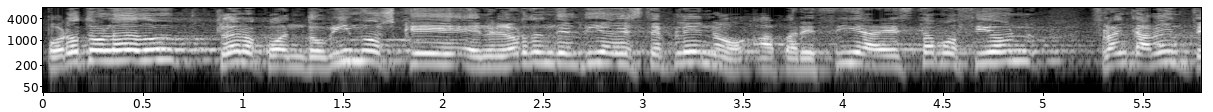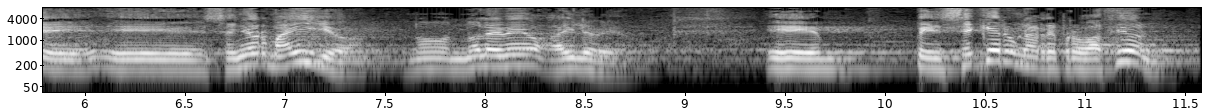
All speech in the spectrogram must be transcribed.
Por otro lado, claro, cuando vimos que en el orden del día de este Pleno aparecía esta moción, francamente, eh, señor Maillo, no, le veo, ahí le veo, eh, pensé que era una reprobación.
